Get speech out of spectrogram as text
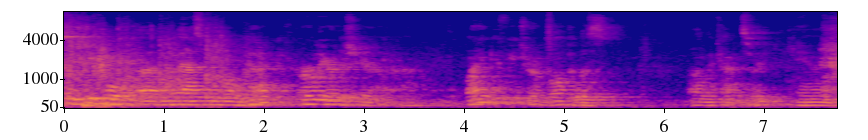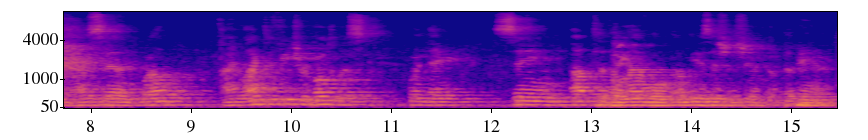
some people uh, have asked me, well, how, earlier this year, uh, why didn't you feature a vocalist on the concert? And I said, well, I like to feature vocalists when they sing up to the level of musicianship of the band.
